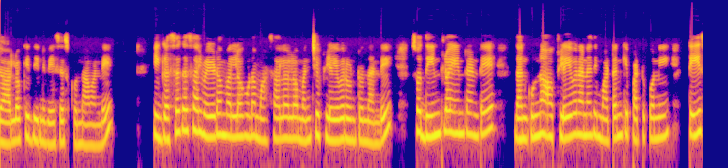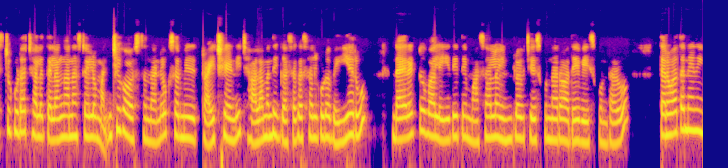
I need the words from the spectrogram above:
జార్లోకి దీన్ని వేసేసుకుందామండి. ఈ గసగసాలు వేయడం వల్ల కూడా మసాలాలో మంచి ఫ్లేవర్ ఉంటుందండి. సో దీంట్లో ఏంటంటే దానికి ఉన్న ఆ ఫ్లేవర్ అనేది మటన్కి పట్టుకొని టేస్ట్ కూడా చాలా తెలంగాణ స్టైల్లో మంచిగా వస్తుందండి. ఒకసారి మీరు ట్రై చేయండి. చాలామంది గసగసాలు కూడా వేయరు. డైరెక్ట్ వాళ్ళు ఏదైతే మసాలా ఇంట్లో చేసుకున్నారో అదే వేసుకుంటారు. తర్వాత నేను ఈ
